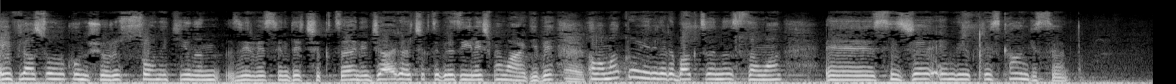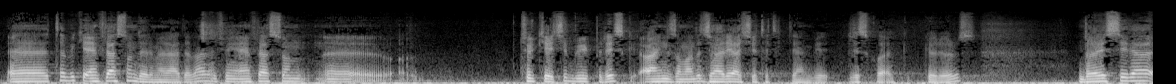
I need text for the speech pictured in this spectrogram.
Enflasyonu konuşuyoruz. Son iki yılın zirvesinde çıktı. Hani cari açıkta biraz iyileşme var gibi. Evet. Ama makro verilere baktığınız zaman e, sizce en büyük risk hangisi? Ee, tabii ki enflasyon derim herhalde ben. Çünkü enflasyon e, Türkiye için büyük bir risk. Aynı zamanda cari açığı tetikleyen bir risk olarak görüyoruz. Dolayısıyla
